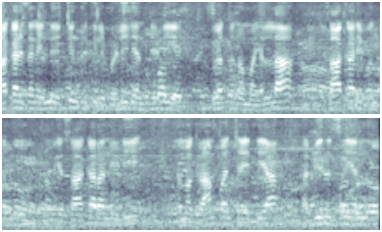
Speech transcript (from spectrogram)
ಸಹಕಾರಿ ಸಂಘ ಇನ್ನೂ ಹೆಚ್ಚಿನ ರೀತಿಯಲ್ಲಿ ಬೆಳೀಲಿ ಅಂತೇಳಿ ಇವತ್ತು ನಮ್ಮ ಎಲ್ಲ ಸಹಕಾರಿ ಬಂಧುಗಳು ನಮಗೆ ಸಹಕಾರ ನೀಡಿ, ನಮ್ಮ ಗ್ರಾಮ ಪಂಚಾಯಿತಿಯ ಅಭಿವೃದ್ಧಿಯನ್ನು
